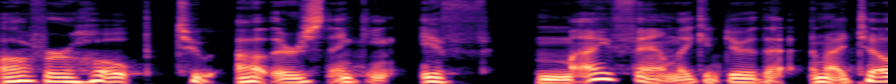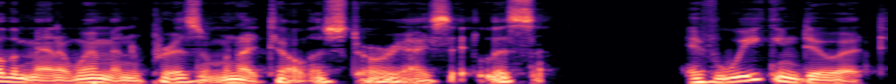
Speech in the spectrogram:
offer hope to others, thinking if my family can do that, and I tell the men and women in prison when I tell this story, I say, listen, if we can do it,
